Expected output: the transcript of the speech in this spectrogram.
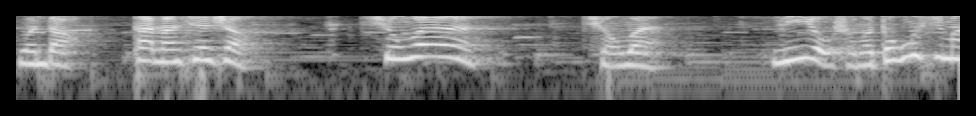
问道。大狼先生，请问，请问你有什么东西吗？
